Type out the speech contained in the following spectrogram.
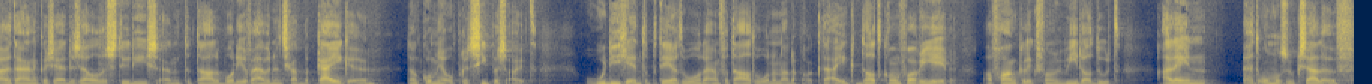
uiteindelijk als jij dezelfde studies en totale body of evidence gaat bekijken, dan kom je op principes uit. Hoe die geïnterpreteerd worden en vertaald worden naar de praktijk, dat kan variëren. Afhankelijk van wie dat doet. Alleen het onderzoek zelf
